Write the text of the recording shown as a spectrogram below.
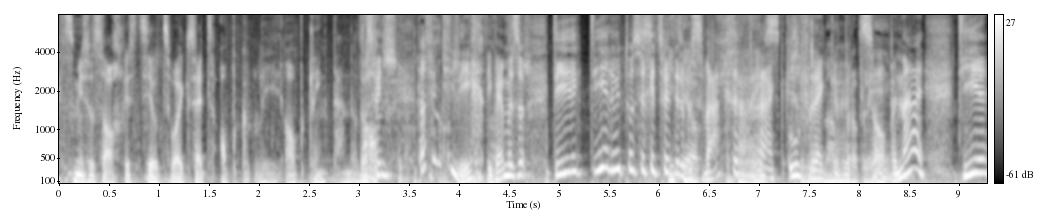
dass wir so Sachen wie das CO2-Gesetz abgelehnt, haben. Das finde find ich wichtig. Wenn man so, die, die Leute, die sich jetzt wieder über das ja Wetter aufregen Klimaproblem. Abend, nein, die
